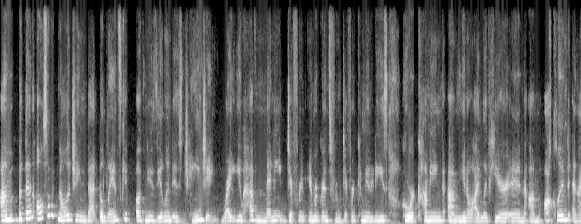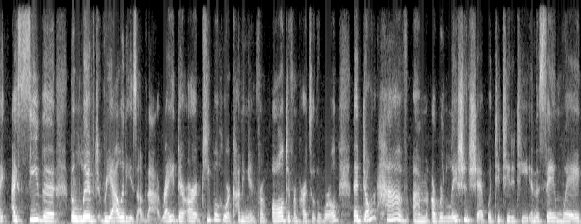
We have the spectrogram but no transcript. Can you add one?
um, but then also acknowledging that the landscape of New Zealand is changing, right? You have many different immigrants from different communities who are coming. Um, you know, I live here in um, Auckland and I, I see the, the lived realities of that, right? There are people who are coming in from all different parts of the world that don't have um, a relationship with Tiriti in the same way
